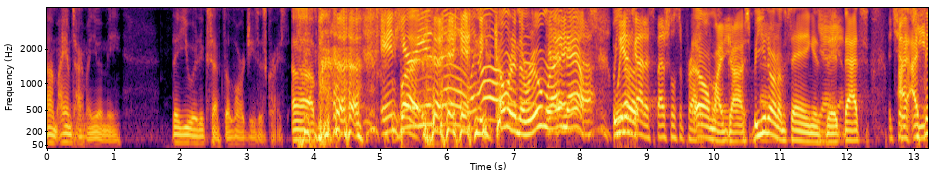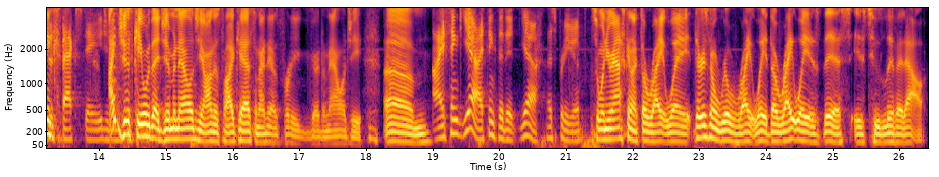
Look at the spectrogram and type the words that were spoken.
Um, I am talking about you and me. That you would accept the Lord Jesus Christ. Uh, And here But- he is now. and Like, he's oh coming in the room right Yeah, now. But we you have know- got a special surprise. oh my you. gosh! But you know what I'm saying is Yeah, that yeah. that's. It shows I, I Jesus think backstage. I he's just came up with that gym analogy on this podcast, and I think that's a pretty good analogy. Um, I think, yeah, I think that it, yeah, that's pretty good. so when you're asking like the right way, there is no real right way. The right way is this: is to live it out.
